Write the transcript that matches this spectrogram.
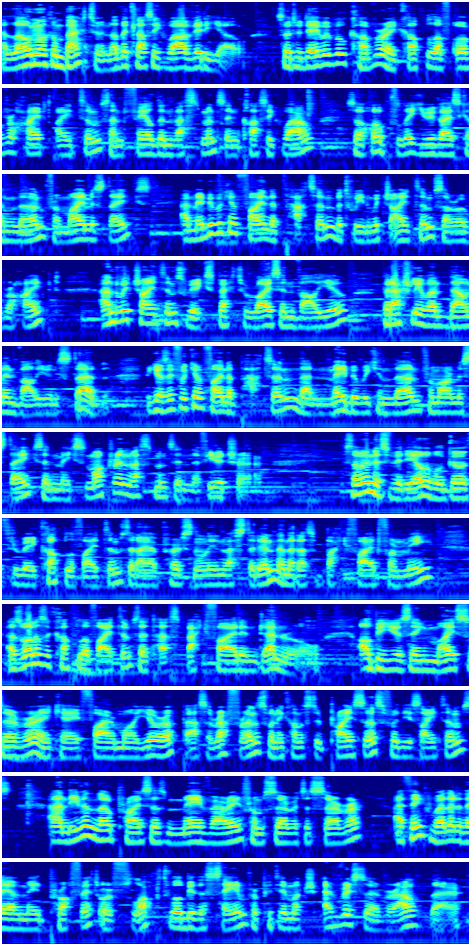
Hello and welcome back to another Classic WoW video. So today we will cover a couple of overhyped items and failed investments in Classic WoW, so hopefully you guys can learn from my mistakes, and maybe we can find a pattern between which items are overhyped, and which items we expect to rise in value, but actually went down in value instead. Because if we can find a pattern, then maybe we can learn from our mistakes and make smarter investments in the future. So in this video we will go through a couple of items that I have personally invested in and that has backfired for me, as well as a couple of items that has backfired in general. I'll be using my server, aka Firemaw Europe, as a reference when it comes to prices for these items, and even though prices may vary from server to server, I think whether they have made profit or flopped will be the same for pretty much every server out there.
